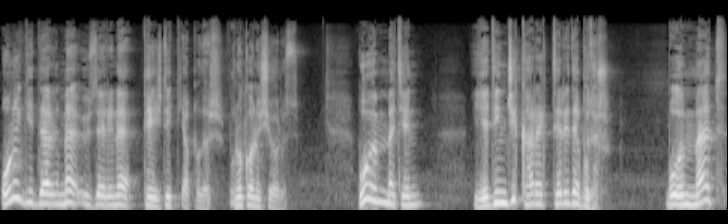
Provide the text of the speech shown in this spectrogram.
Onu giderme üzerine tecdit yapılır. Bunu konuşuyoruz. Bu ümmetin yedinci karakteri de budur. Bu ümmet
